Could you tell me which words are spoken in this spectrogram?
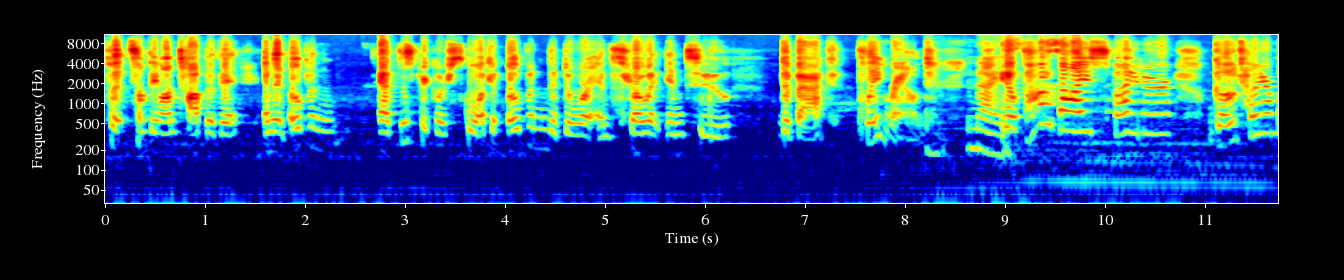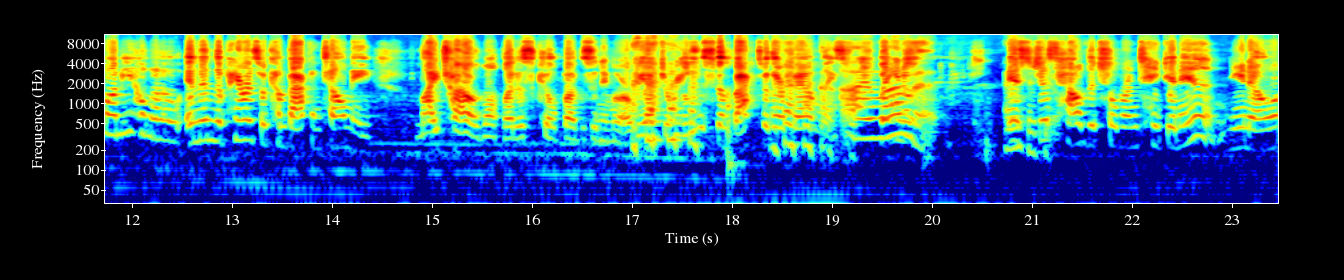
put something on top of it. And then open, at this particular school, I could open the door and throw it into the back playground. Nice. You know, bye bye, spider. Go tell your mommy hello. And then the parents would come back and tell me, my child won't let us kill bugs anymore. We have to release them back to their families. I love But, you know, it. It's just how the children take it in, you know.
